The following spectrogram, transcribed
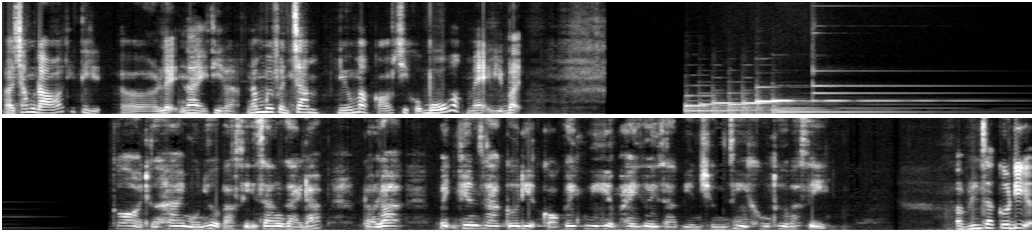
Ở trong đó thì tỷ uh, lệ này thì là 50% nếu mà có chỉ có bố hoặc mẹ bị bệnh Câu hỏi thứ hai muốn nhờ bác sĩ Giang giải đáp đó là bệnh viêm da cơ địa có gây nguy hiểm hay gây ra biến chứng gì không thưa bác sĩ? Ở viêm da cơ địa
